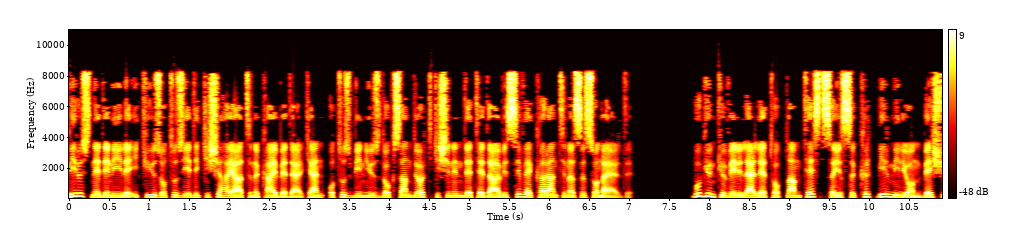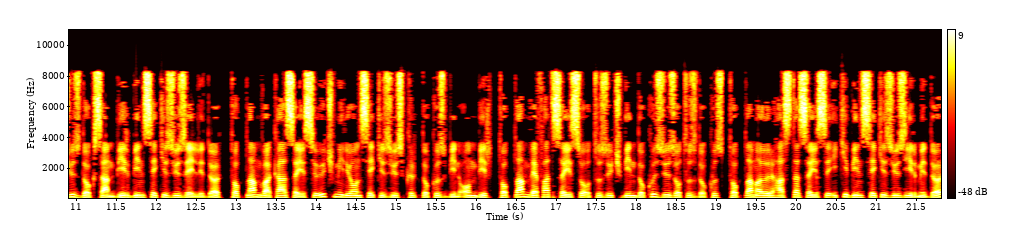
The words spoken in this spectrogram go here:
Virüs nedeniyle 237 kişi hayatını kaybederken, 30.194 kişinin de tedavisi ve karantinası sona erdi. Bugünkü verilerle toplam test sayısı 41.591.854, toplam vaka sayısı 3.849.011, toplam vefat sayısı 33.939, toplam ağır hasta sayısı 2.824,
